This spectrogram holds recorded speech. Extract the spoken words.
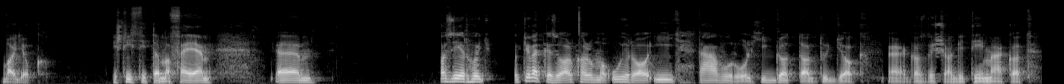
vagyok. És tisztítom a fejem. Azért, hogy a következő alkalommal újra így távolról higgadtan tudjak eh, gazdasági témákat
